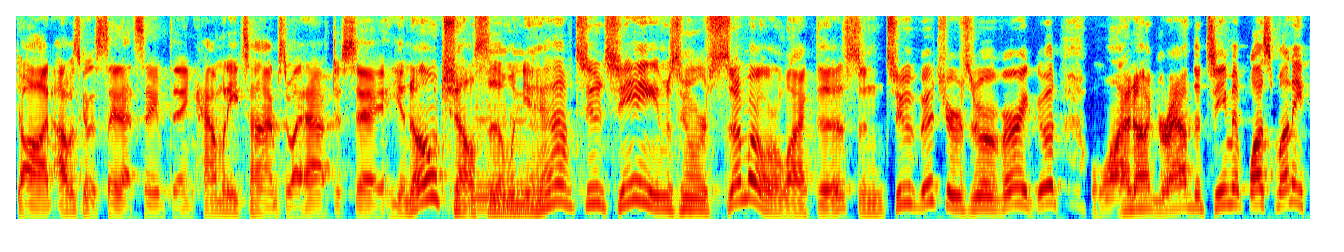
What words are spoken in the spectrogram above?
God, I was going to say that same thing. How many times do I have to say, you know, Chelsa, mm. when you mm-hmm. have two teams who are similar like this and two pitchers who are very good, why not grab the team at plus money?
